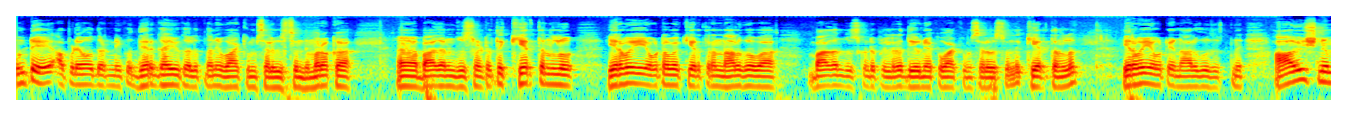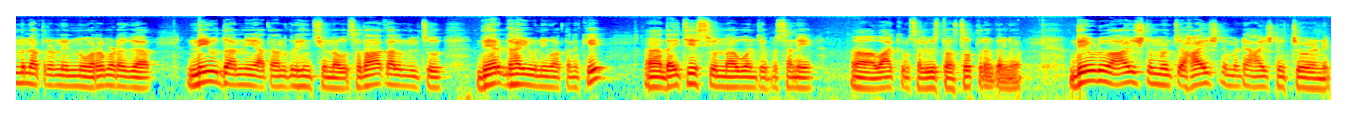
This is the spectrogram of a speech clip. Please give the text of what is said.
ఉంటే అప్పుడు ఏమవుతుంది నీకు దీర్ఘాయువు కలుగుతుందని వాక్యం సెలవిస్తుంది. మరొక భాగాన్ని చూసినట్టయితే కీర్తనలు ఇరవై ఒకటవ కీర్తన నాలుగవ భాగం చూసుకుంటే పిల్లల దేవుని యొక్క వాక్యం సెలవిస్తుంది. కీర్తనలు ఇరవై ఒకటి నాలుగు చూస్తుంది. ఆయుష్ నిమ్మని అతను నిన్ను వరమడగా నీవు దాన్ని అతను అనుగ్రహించి ఉన్నావు. సదాకాలం నిలుచు దీర్ఘాయువు నీవు అతనికి దయచేసి ఉన్నావు అని చెప్పేసి అని వాక్యం సెలవిస్తాం స్తోత్రం కలిగిన. దేవుడు ఆయుష్ను మంచి ఆయుష్ను ఇమ్మంటే ఆయుష్ని ఇచ్చేవాడండి.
